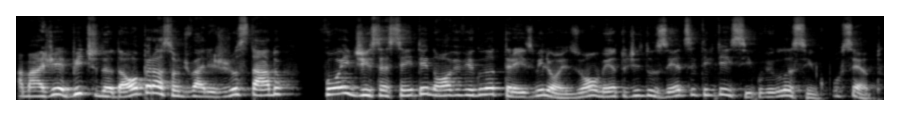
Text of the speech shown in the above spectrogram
A margem EBITDA da operação de varejo ajustado foi de 69,3 milhões, um aumento de 235,5%.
